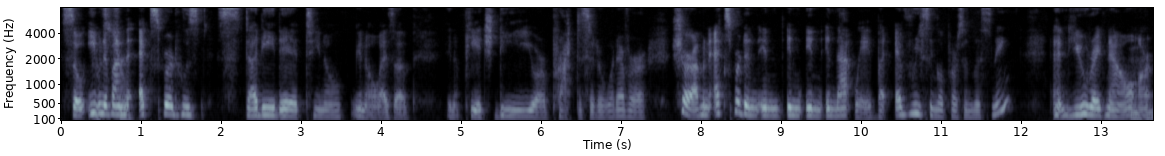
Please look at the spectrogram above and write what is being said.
So even It's if I'm true. the expert who's studied it, you know, you know, as a you know PhD or practice it or whatever, sure, I'm an expert in in in in, in that way. But every single person listening and you right now are mm-hmm.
